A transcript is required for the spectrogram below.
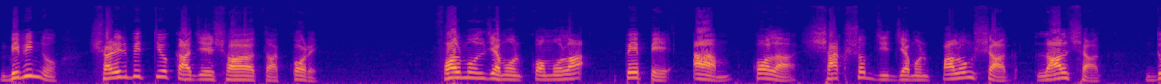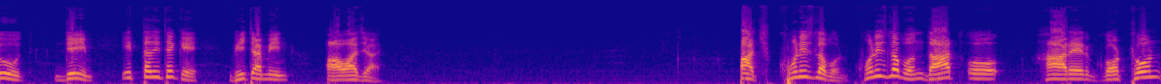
বিভিন্ন শারীরবৃত্তীয় কাজে সহায়তা করে। ফলমূল যেমন কমলা, পেঁপে, আম, কলা, শাকসবজি যেমন পালং শাক, লাল শাক, দুধ, ডিম ইত্যাদি থেকে ভিটামিন পাওয়া যায়। পাঁচ, খনিজ লবণ। খনিজ লবণ, দাঁত ও হাড়ের গঠন,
